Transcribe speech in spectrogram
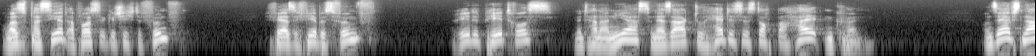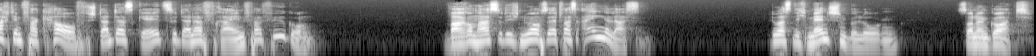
Und was ist passiert? Apostelgeschichte 5, Verse 4 bis 5, redet Petrus mit Hananias und er sagt, du hättest es doch behalten können. Und selbst nach dem Verkauf stand das Geld zu deiner freien Verfügung. Warum hast du dich nur auf so etwas eingelassen? Du hast nicht Menschen belogen, sondern Gott.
